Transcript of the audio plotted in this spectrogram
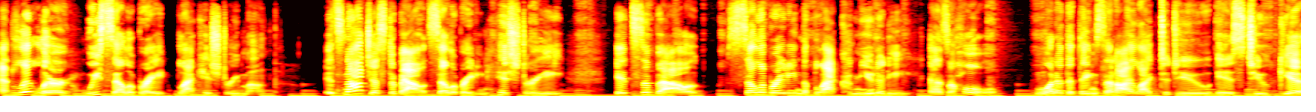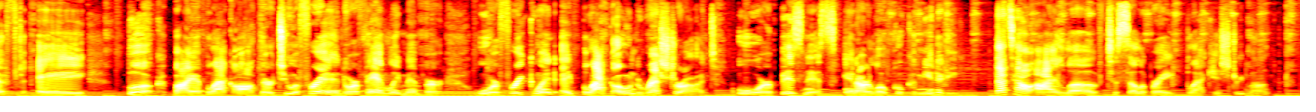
At Littler, we celebrate Black History Month. It's not just about celebrating history, it's about celebrating the Black community as a whole. One of the things that I like to do is to gift a book by a Black author to a friend or a family member, or frequent a Black owned restaurant or business in our local community. That's how I love to celebrate Black History Month.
